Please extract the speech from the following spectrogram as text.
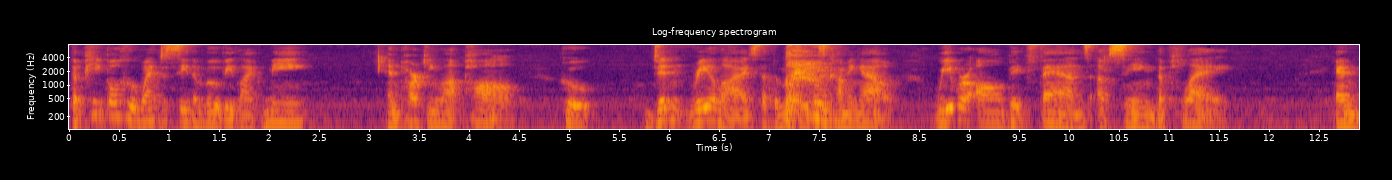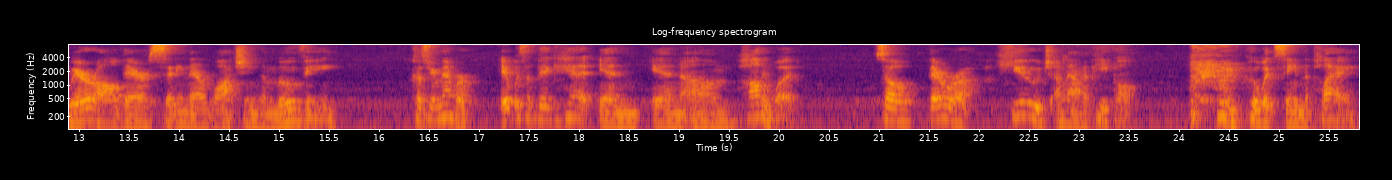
the people who went to see the movie, like me and Parking Lot Paul, who didn't realize that the movie was coming out, we were all big fans of seeing the play. And we're all there sitting there watching the movie. Because remember, it was a big hit in, in um, Hollywood. So there were a huge amount of people who had seen the play.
